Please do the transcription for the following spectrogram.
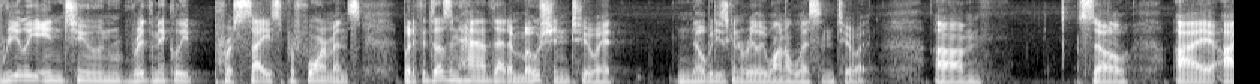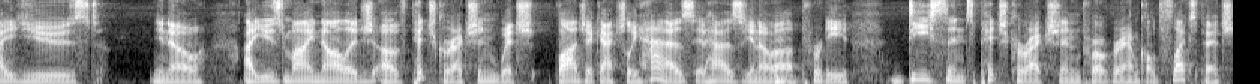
really in tune, rhythmically precise performance, but if it doesn't have that emotion to it, nobody's going to really want to listen to it. Um, so I I used you know I used my knowledge of pitch correction, which Logic actually has. It has you know a pretty decent pitch correction program called FlexPitch,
